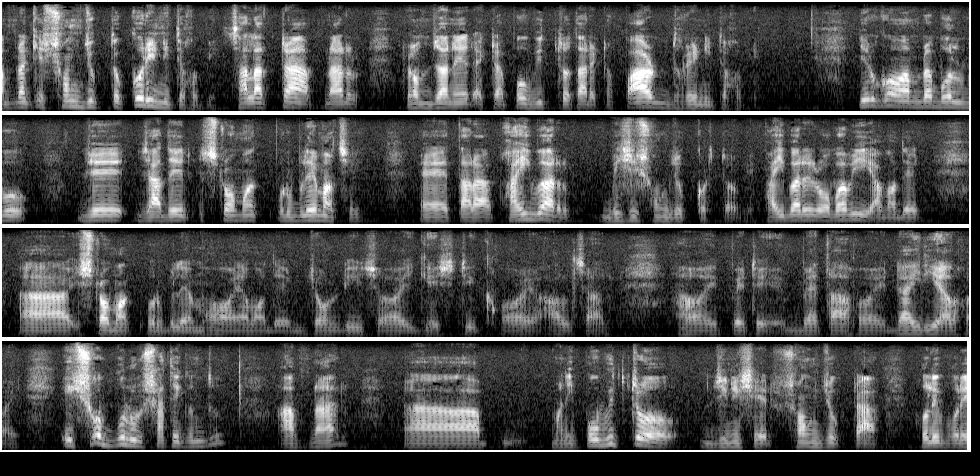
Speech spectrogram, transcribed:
আপনাকে সংযুক্ত করে নিতে হবে। সালাদটা আপনার রমজানের একটা পবিত্রতার একটা পার্ট ধরে নিতে হবে। যেরকম আমরা বলব যে যাদের স্টমাক প্রবলেম আছে তারা ফাইবার বেশি সংযোগ করতে হবে। ফাইবারের অভাবেই আমাদের স্টমাক প্রবলেম হয়, আমাদের জন্ডিস হয়, গ্যাস্ট্রিক হয়, আলসার হয়, পেটে ব্যথা হয়, ডায়রিয়া হয়। এই সবগুলোর সাথে কিন্তু আপনার মানে পবিত্র জিনিসের সংযোগটা হলে পরে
